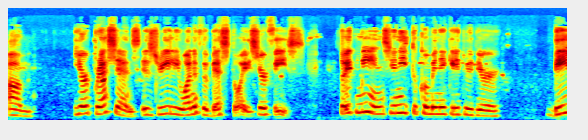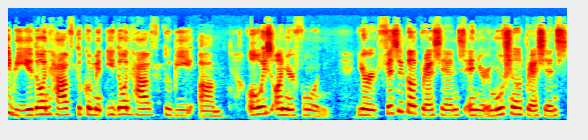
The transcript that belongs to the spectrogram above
um, your presence is really one of the best toys, your face. So it means you need to communicate with your baby. You don't have to commit you don't have to be um always on your phone. Your physical presence and your emotional presence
